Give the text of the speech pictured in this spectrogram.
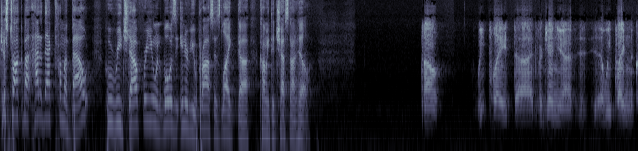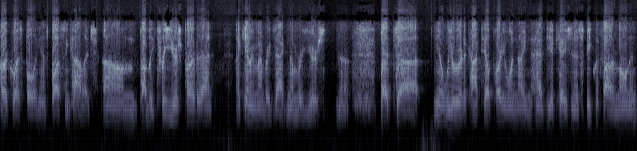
Just talk about how did that come about? Who reached out for you, and what was the interview process like uh, coming to Chestnut Hill? Well, we played uh, at Virginia. Uh, we played in the CarQuest Bowl against Boston College. Um, probably three years prior to that. I can't remember exact number of years. Uh, but uh, you know, we were at a cocktail party one night and had the occasion to speak with Father Monan,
